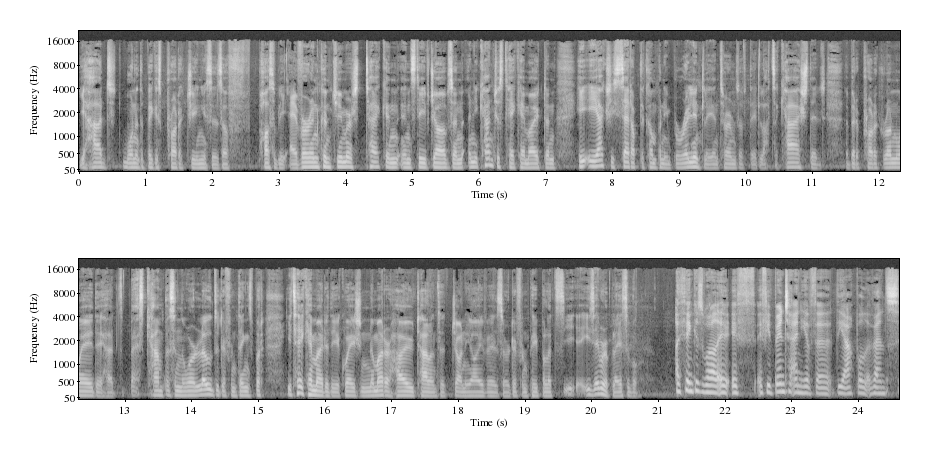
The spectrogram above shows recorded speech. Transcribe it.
you had one of the biggest product geniuses of possibly ever in consumer tech in, in Steve Jobs, and, and you can't just take him out. And he, he actually set up the company brilliantly in terms of they had lots of cash, they had a bit of product runway, they had the best campus in the world, loads of different things. But you take him out of the equation, no matter how talented Jony Ive is or different people, it's he's irreplaceable. I think as well, if if you've been to any of the, the Apple events,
